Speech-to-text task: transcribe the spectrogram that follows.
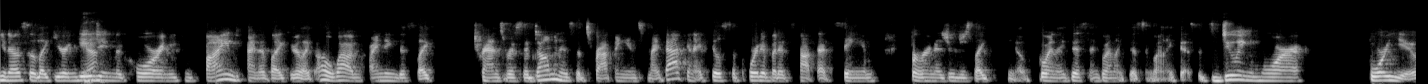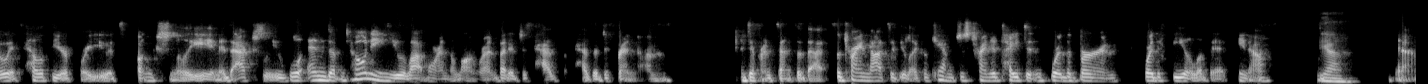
you know so like you're engaging yeah. the core and you can find kind of like you're like oh wow i'm finding this like transverse abdominis that's wrapping into my back and i feel supported but it's not that same burn as you're just like you know going like this and going like this and going like this. It's doing more for you. It's healthier for you. It's functionally and it actually will end up toning you a lot more in the long run but it just has has a different um a different sense of that. So trying not to be like okay i'm just trying to tighten for the burn or the feel of it you know? Yeah. Yeah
